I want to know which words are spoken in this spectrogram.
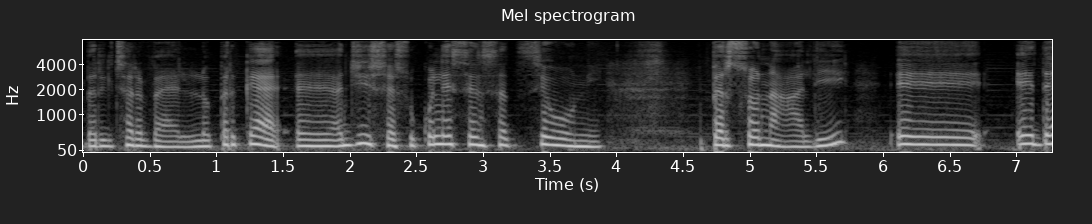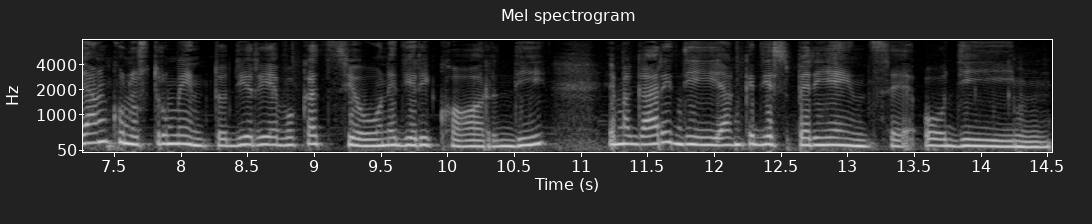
per il cervello perché eh, agisce su quelle sensazioni personali e, ed è anche uno strumento di rievocazione di ricordi e magari di, anche di esperienze o di,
